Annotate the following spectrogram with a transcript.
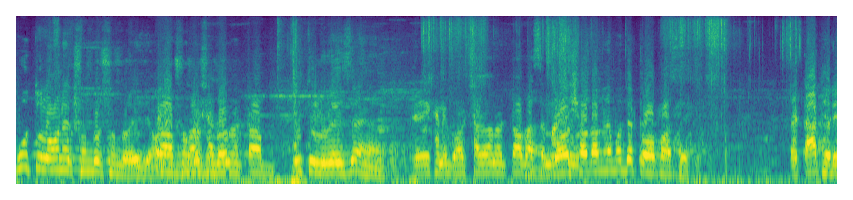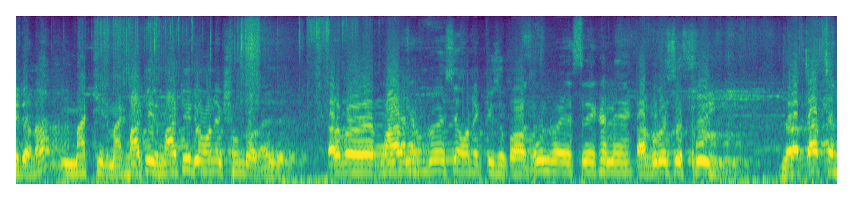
পুতুল অনেক সুন্দর সুন্দর এই যে অনেক সুন্দর সুন্দর সাজানোর টব। পুতুল রয়েছে হ্যাঁ। এখানে ঘর সাজানোর টব আছে ঘর সাধারণের মধ্যে টপ আছে। কাঠের এটা না? মাটির মাটির। মাটির মাটির অনেক সুন্দর এই যে। তারপর পারফিউম রয়েছে অনেক কিছু পাওয়া যায়। ফুল রয়েছে এখানে। তারপর রয়েছে ফুল। যারা চাচ্ছেন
